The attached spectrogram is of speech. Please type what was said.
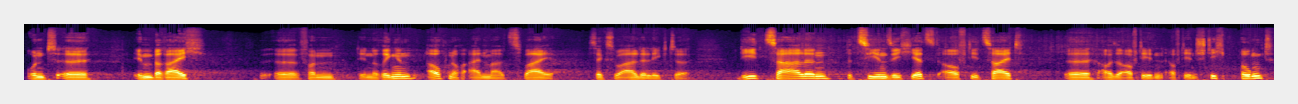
Und äh, im Bereich äh, von den Ringen auch noch einmal zwei Sexualdelikte. Die Zahlen beziehen sich jetzt auf die Zeit, äh, also auf den, auf den Stichpunkt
